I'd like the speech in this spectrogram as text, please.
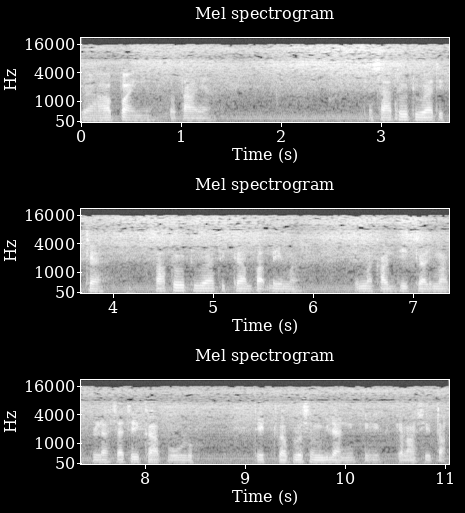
Berapa ini totalnya? Satu dua tiga. Satu dua tiga empat lima lima kali tiga lima belas jadi tiga puluh. Di dua puluh sembilan ini kilang sitok.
